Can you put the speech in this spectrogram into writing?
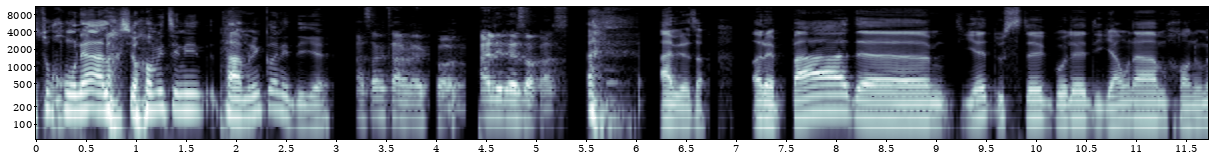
تو خونه الان شما می‌تونید تمرین کنید دیگه. اصلا این تمرین کار علی رضا پس. علیرضا. آره بعد یه دوست گل دیگه‌مونم خانوم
